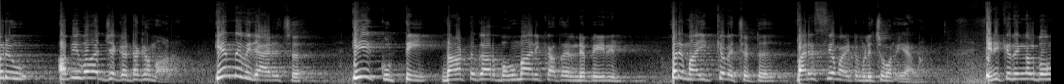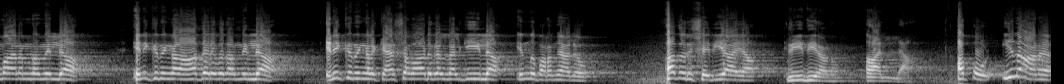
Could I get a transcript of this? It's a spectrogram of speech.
ഒരു അവിഭാജ്യ ഘടകമാണ് എന്ന് വിചാരിച്ച് ഈ കുട്ടി നാട്ടുകാർ ബഹുമാനിക്കാത്തതിന്റെ പേരിൽ ഒരു മൈക്ക വെച്ചിട്ട് പരസ്യമായിട്ട് വിളിച്ചു പറയാണ് എനിക്ക് നിങ്ങൾ ബഹുമാനം തന്നില്ല എനിക്ക് നിങ്ങൾ ആദരവ് തന്നില്ല എനിക്ക് നിങ്ങൾ ക്യാഷ് അവാർഡുകൾ നൽകിയില്ല എന്ന് പറഞ്ഞാലോ അതൊരു ശരിയായ രീതിയാണോ. അല്ല. അപ്പോൾ ഇതാണ്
